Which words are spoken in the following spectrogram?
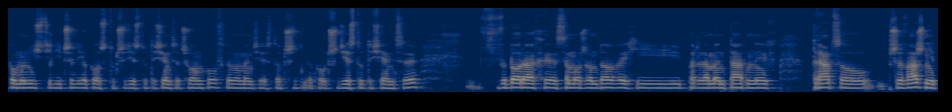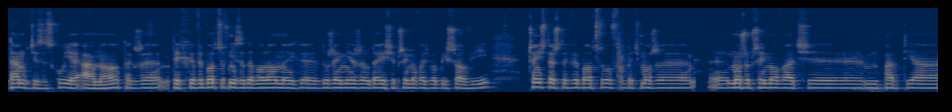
komuniści liczyli około 130 tysięcy członków, w tym momencie jest to około 30 tysięcy. W wyborach e, samorządowych i parlamentarnych tracą przeważnie tam, gdzie zyskuje ANO, także tych wyborców niezadowolonych e, w dużej mierze udaje się przejmować Babiszowi. Część też tych wyborców być może e, może przejmować e, partia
